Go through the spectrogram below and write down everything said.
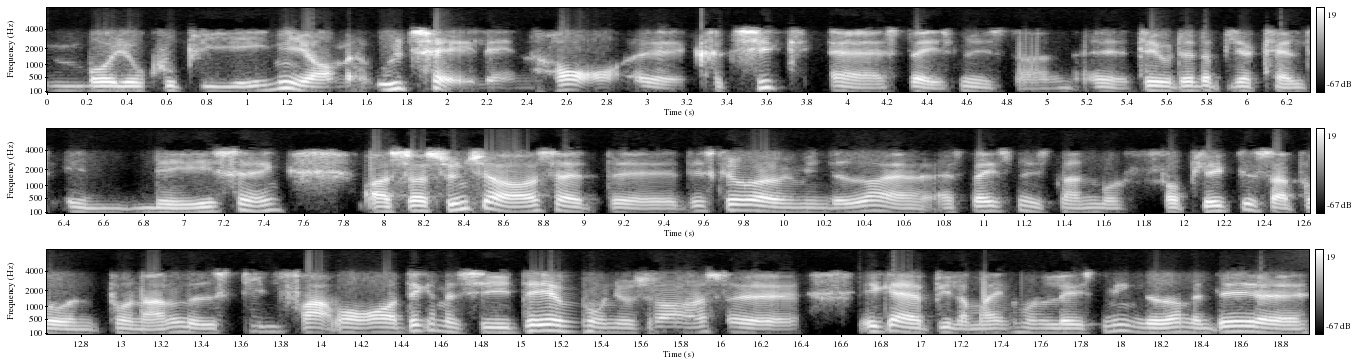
må jo kunne blive enige om at udtale en hård øh, kritik af statsministeren. Øh, det er jo det, der bliver kaldt en næse. Ikke? Og så synes jeg også, at øh, det skriver jo min leder, at statsministeren må forpligte sig på en, på en anderledes stil fremover. Og det kan man sige, det er hun jo så også, øh, ikke at bilder mig ind, hun har læst min leder, men det, øh,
